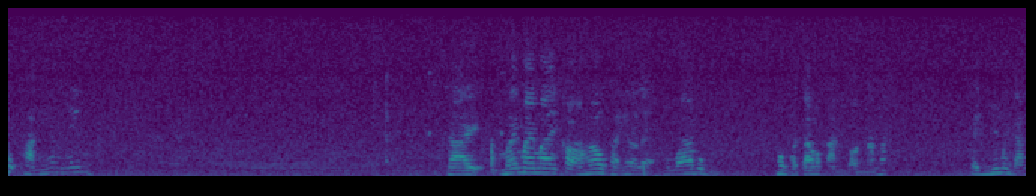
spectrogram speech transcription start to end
หกพันแค่นั้นเองใช่ ไม่ไม่ไม่เขาเอาห้าหกพันแค่นั้นแหละเพราะว่าผมผมพระเจ้าประกันตอนนั้นอะเป็นนี้เหมือนกัน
